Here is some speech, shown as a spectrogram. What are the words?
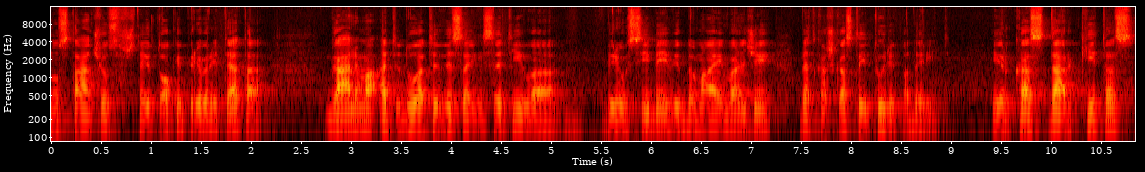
nustačius štai tokį prioritetą, galima atiduoti visą iniciatyvą vyriausybei, vykdomai valdžiai, bet kažkas tai turi padaryti. Ir kas dar kitas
